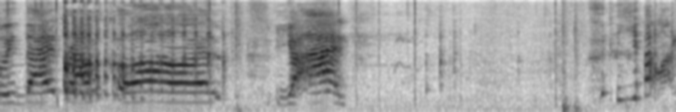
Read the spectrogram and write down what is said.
Uy, dahil prank call! Yan! Yan!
